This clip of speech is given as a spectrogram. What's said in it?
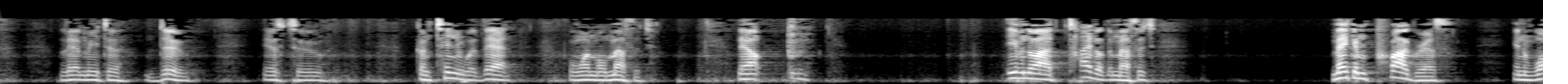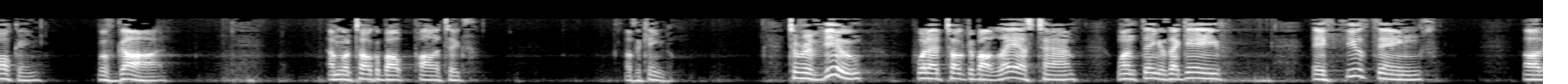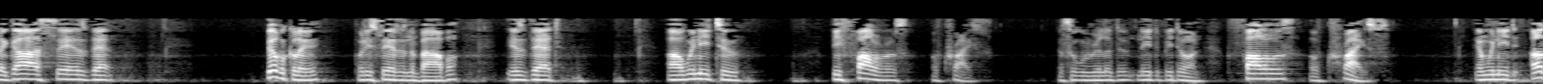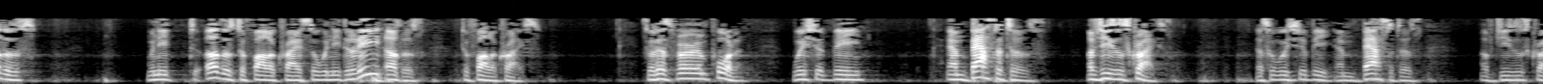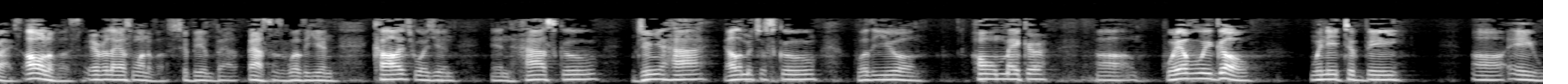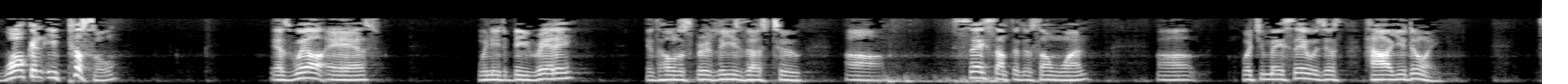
led me to do is to continue with that for one more message. Now, even though I titled the message, Making Progress in Walking with God, I'm going to talk about politics of the kingdom. To review what I talked about last time, one thing is I gave a few things uh, that God says that biblically, what He says in the Bible, is that uh, we need to be followers of Christ. That's what we really do, need to be doing. Followers of Christ. And we need others, we need to, others to follow Christ, so we need to lead others to follow Christ. So that's very important. We should be ambassadors of Jesus Christ. That's what we should be ambassadors of Jesus Christ. All of us, every last one of us, should be ambassadors, whether you're in college, whether you're in, in high school, junior high, elementary school, whether you're a homemaker, uh, wherever we go, we need to be uh, a walking epistle as well as we need to be ready if the Holy Spirit leads us to um, say something to someone. Uh, what you may say was just, How are you doing?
